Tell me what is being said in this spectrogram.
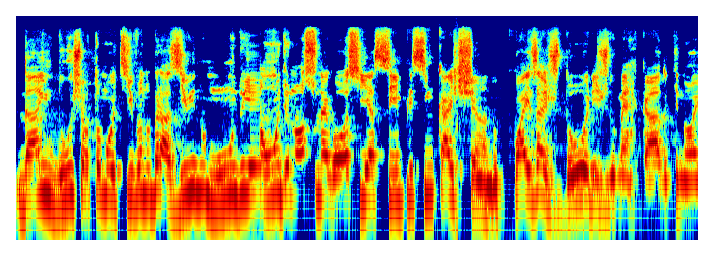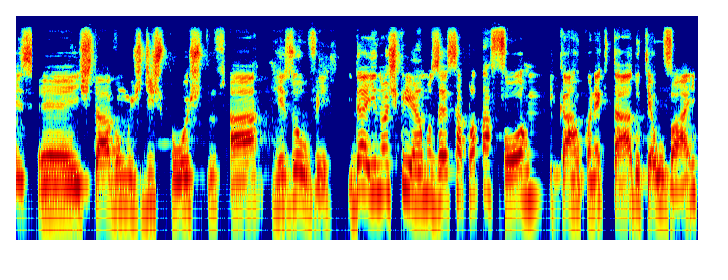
da indústria automotiva no Brasil e no mundo e aonde o nosso negócio ia sempre se encaixando, quais as dores do mercado que nós é, estávamos dispostos a resolver. E daí nós criamos essa plataforma de carro conectado, que é o VAI,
